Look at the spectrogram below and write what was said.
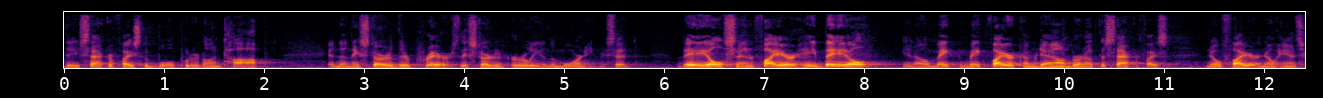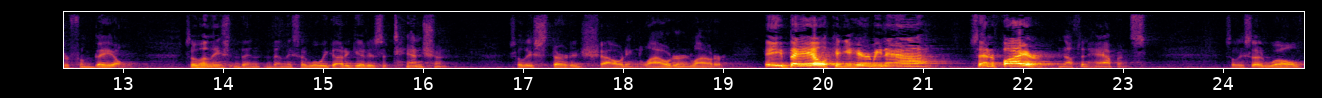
they sacrificed the bull, put it on top, and then they started their prayers. They started early in the morning. They said, "Baal, send fire. Hey, Baal, you know, make make fire come down, burn up the sacrifice." No fire, no answer from Baal. So then they then then they said, "Well, we got to get his attention." So they started shouting louder and louder. Hey, Baal, can you hear me now? Send fire. Nothing happens. So they said, well,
